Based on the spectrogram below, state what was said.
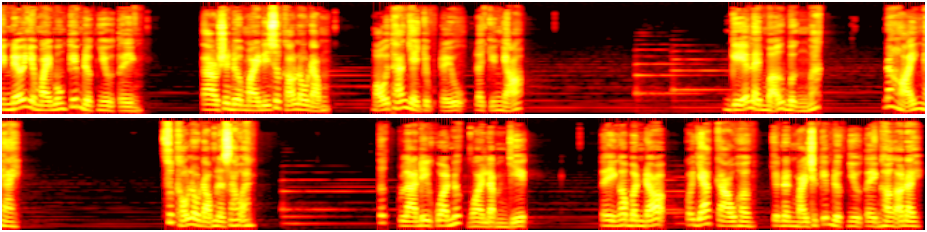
Nhưng nếu như mày muốn kiếm được nhiều tiền, tao sẽ đưa mày đi xuất khẩu lao động. Mỗi tháng vài chục triệu là chuyện nhỏ. Nghĩa lại mở bừng mắt. Nó hỏi ngay. Xuất khẩu lao động là sao anh? Tức là đi qua nước ngoài làm việc. Tiền ở bên đó có giá cao hơn cho nên mày sẽ kiếm được nhiều tiền hơn ở đây.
